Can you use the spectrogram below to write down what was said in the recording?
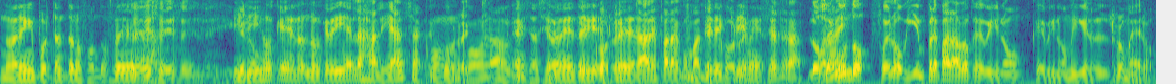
no eran importantes los fondos federales. sí, sí, sí. Y, que no. dijo que no, no creía en las alianzas con, las Es- organizaciones es- es federales para combatir Es el correcto. crimen, etcétera. Lo Por ahí. segundo fue lo bien preparado que vino, que vino Miguel Romero,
